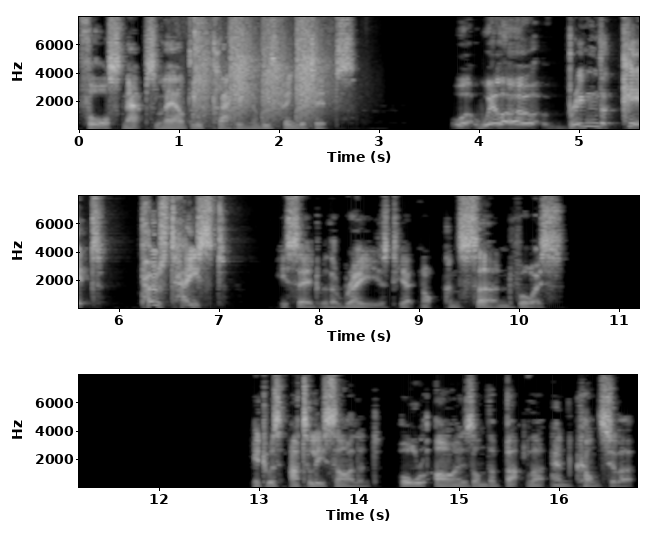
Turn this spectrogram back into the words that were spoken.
four snaps loudly clacking of his fingertips. Willow, bring the kit, post haste, he said with a raised yet not concerned voice. It was utterly silent, all eyes on the butler and consular,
